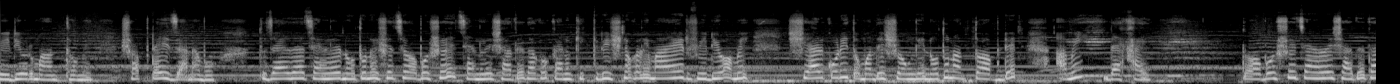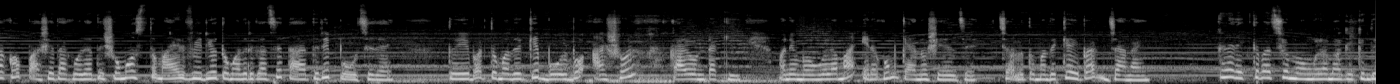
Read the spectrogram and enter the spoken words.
ভিডিওর মাধ্যমে। সবটাই জানাব। তো যারা যারা চ্যানেলে নতুন এসেছে অবশ্যই চ্যানেলের সাথে থাকো, কেন কি কৃষ্ণকালী মায়ের ভিডিও আমি শেয়ার করি, তোমাদের সঙ্গে নতুনত্ব আপডেট আমি দেখাই। তো অবশ্যই চ্যানেলের সাথে থাকো, পাশে থাকো, যাতে সমস্ত মায়ের ভিডিও তোমাদের কাছে তাড়াতাড়ি পৌঁছে যায়। তো এবার তোমাদেরকে বলব আসল কারণটা কি? মানে মঙ্গলা মা এরকম কেন সেরেছে চলো তোমাদেরকে এবার জানাই। এখানে দেখতে পাচ্ছ মঙ্গলা মাকে কিন্তু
